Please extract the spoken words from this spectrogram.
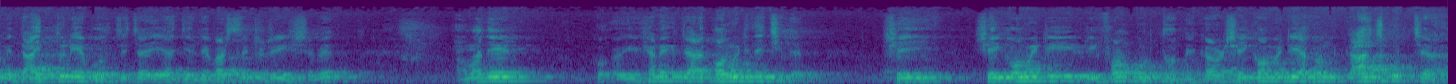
আমি দায়িত্ব নিয়ে বলতে চাই আজ যে লেবার সেক্রেটারি হিসেবে, আমাদের এখানে যারা কমিটিতে ছিলেন, সেই সেই কমিটি রিফর্ম করতে হবে, কারণ সেই কমিটি এখন কাজ করছে না।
